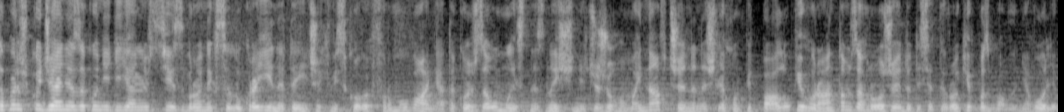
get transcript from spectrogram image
За перешкоджання законній діяльності Збройних сил України та інших військових формувань, а також за умисне знищення чужого майна, вчинене шляхом підпалу, фігурантам загрожує до 10 років позбавлення волі.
